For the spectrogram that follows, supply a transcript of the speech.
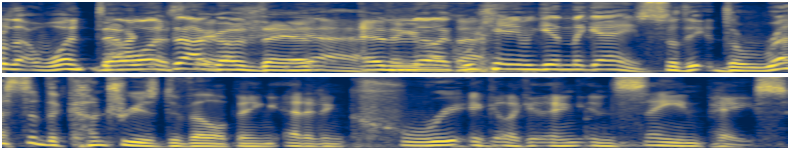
for that one. That one taco stand. Yeah, and they're about like, we can't even get in the game. So the, the rest of the country is developing at an incre- like an insane pace.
